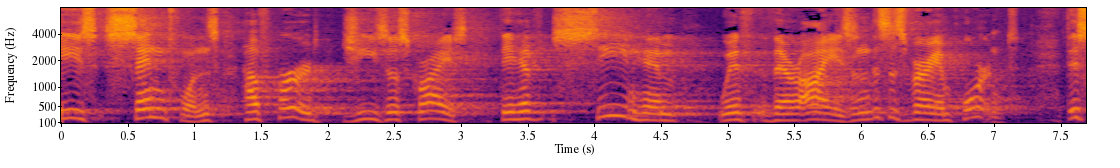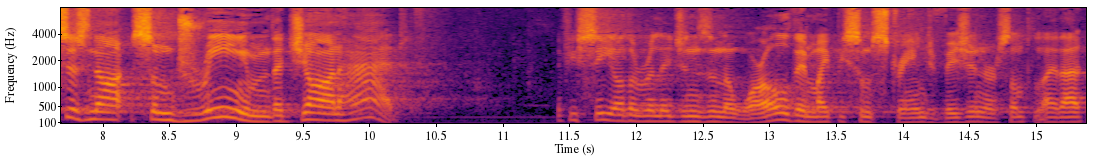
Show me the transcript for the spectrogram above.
These sent ones have heard Jesus Christ. They have seen him with their eyes. And this is very important. This is not some dream that John had. If you see other religions in the world, there might be some strange vision or something like that.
